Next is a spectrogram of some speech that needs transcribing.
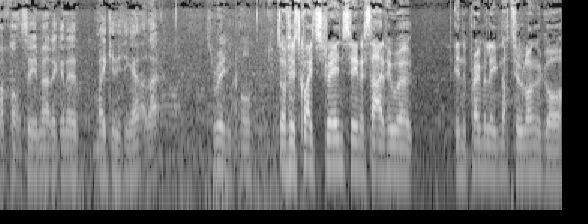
I can't see how they're going to make anything out of that. It's really poor. So it's quite strange seeing a side who were in the Premier League not too long ago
